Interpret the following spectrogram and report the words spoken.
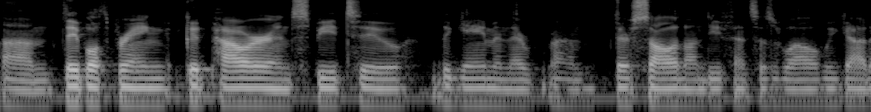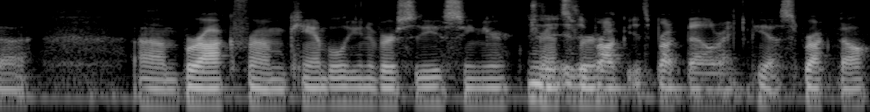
Um, they both bring good power and speed to the game, and they're um, they're solid on defense as well. We got a um, Brock from Campbell University, a senior transfer. is it Brock? It's Brock Bell, right? Yes, Brock Bell.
